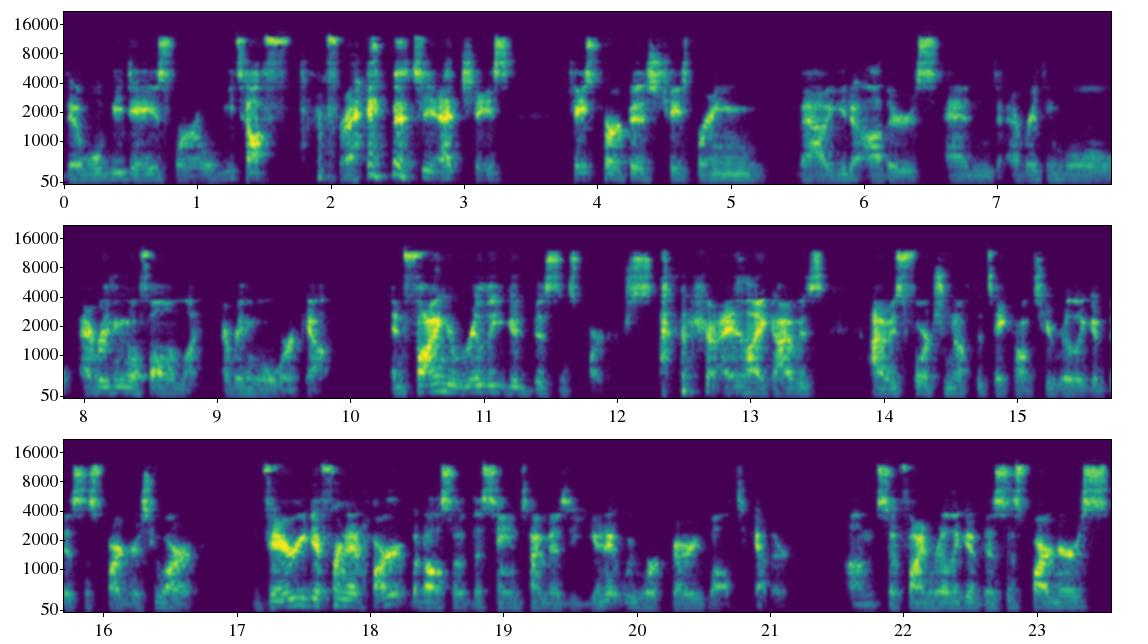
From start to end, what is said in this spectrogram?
there will be days where it will be tough, right? at chase, chase purpose, chase bringing value to others, and everything will everything will fall in line. Everything will work out. And find really good business partners. right? Like I was I was fortunate enough to take on two really good business partners who are very different at heart, but also at the same time as a unit, we work very well together. Um, so find really good business partners,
